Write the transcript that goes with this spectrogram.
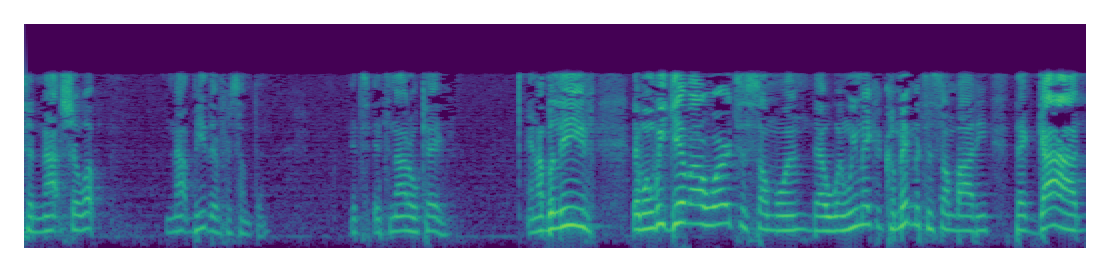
to not show up, not be there for something. It's it's not okay. And I believe that when we give our word to someone, that when we make a commitment to somebody, that God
